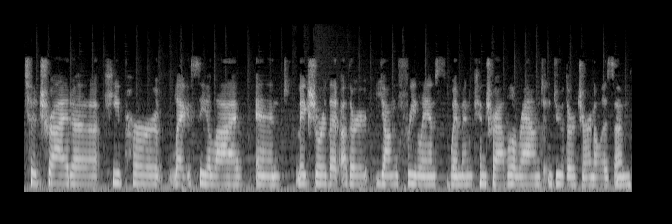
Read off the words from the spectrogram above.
to try to keep her legacy alive and make sure that other young freelance women can travel around and do their journalism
